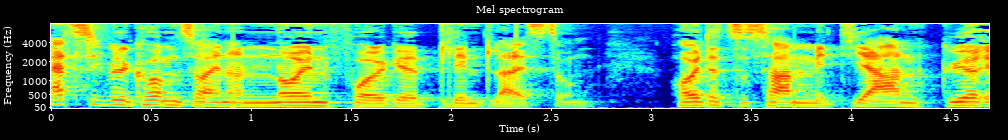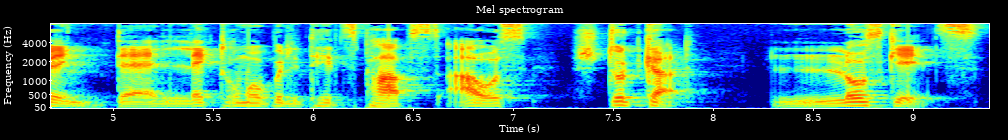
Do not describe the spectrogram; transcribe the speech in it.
Herzlich willkommen zu einer neuen Folge Blindleistung. Heute zusammen mit Jan Göring, der Elektromobilitätspapst aus Stuttgart. Los geht's!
